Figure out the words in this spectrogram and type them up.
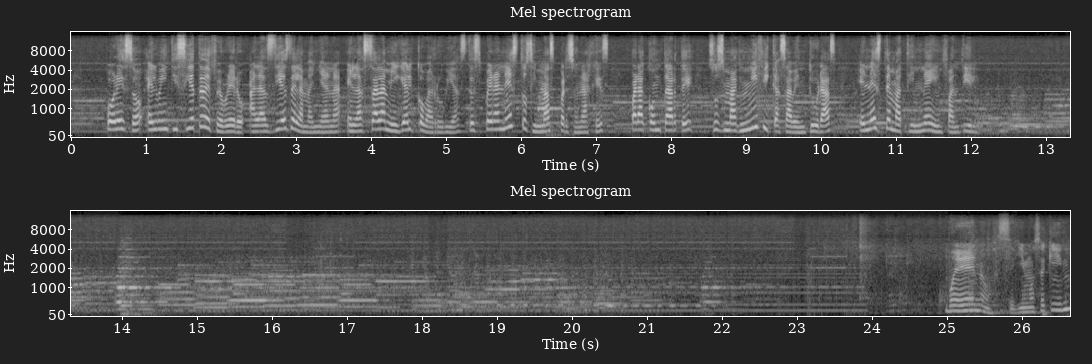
Por eso, el 27 de febrero a las 10 de la mañana en la sala Miguel Covarrubias te esperan estos y más personajes para contarte sus magníficas aventuras en este matiné infantil. Bueno, seguimos aquí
